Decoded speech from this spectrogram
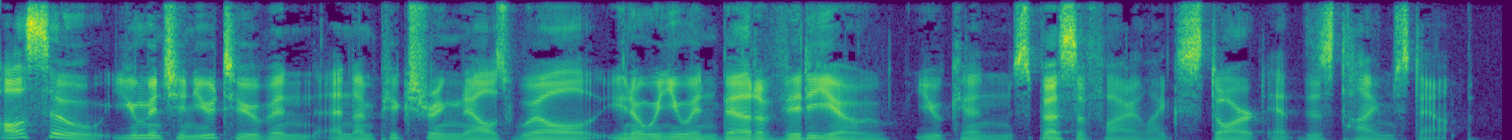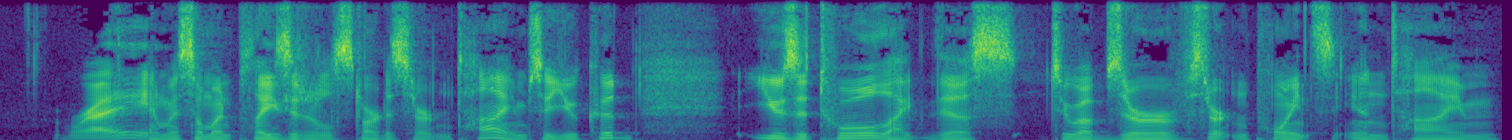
also, you mentioned YouTube, and, and I'm picturing now as well. You know, when you embed a video, you can specify like start at this timestamp, Right. and when someone plays it, it'll start a certain time. So you could use a tool like this to observe certain points in time,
